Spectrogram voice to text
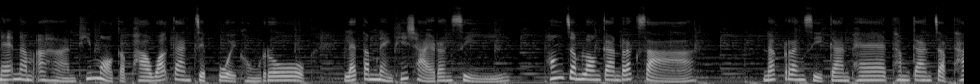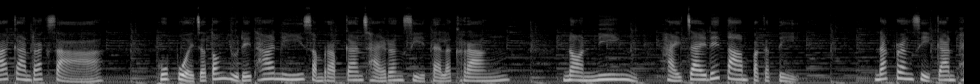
แนะนำอาหารที่เหมาะกับภาวะการเจ็บป่วยของโรค และตำแหน่งที่ฉายรังสี ห้องจำลองการรักษา นักรังสีการแพทย์ทำการจับท่าการรักษา ผู้ป่วยจะต้องอยู่ในท่านี้สำหรับการฉายรังสีแต่ละครั้ง นอนนิ่ง หายใจได้ตามปกติ นักรังสีการแพ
